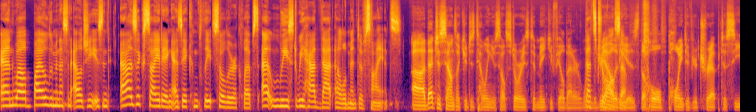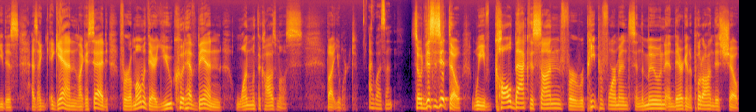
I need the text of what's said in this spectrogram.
and while bioluminescent algae isn't as exciting as a complete solar eclipse, at least we had that element of science. Uh, that just sounds like you're just telling yourself stories to make you feel better. When That's the true reality also. is the whole point of your trip to see this. As I again, like I said, for a moment there, you could have been one with the cosmos, but you weren't. I wasn't. So this is it though. We've called back the sun for repeat performance and the moon, and they're going to put on this show.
